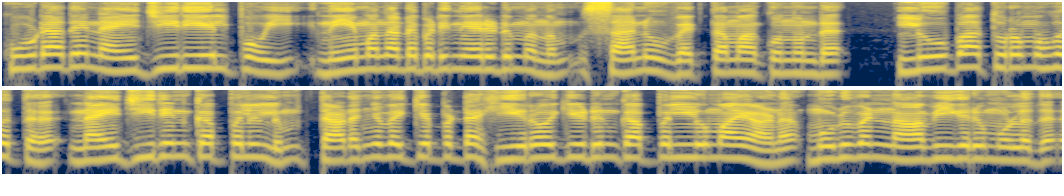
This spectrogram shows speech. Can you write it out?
കൂടാതെ നൈജീരിയയിൽ പോയി നിയമ നടപടി നേരിടുമെന്നും സനു വ്യക്തമാക്കുന്നുണ്ട്. ലൂബ തുറമുഖത്ത് നൈജീരിയൻ കപ്പലിലും തടഞ്ഞുവയ്ക്കപ്പെട്ട ഹീറോയിക് ഇഡിൻ കപ്പലിലുമായാണ് മുഴുവൻ നാവികരുമുള്ളത്.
